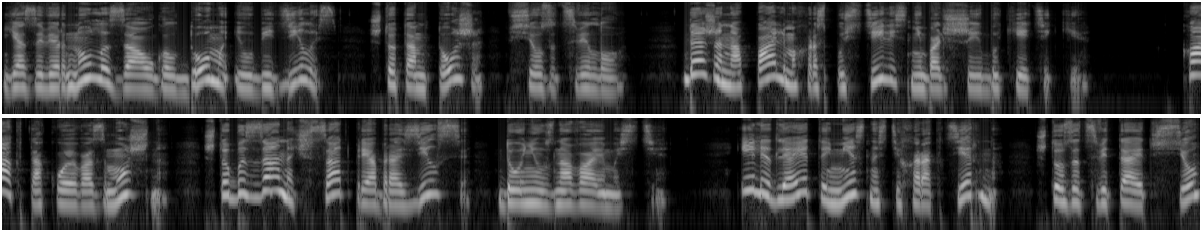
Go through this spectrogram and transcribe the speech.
Я завернула за угол дома и убедилась, что там тоже все зацвело. Даже на пальмах распустились небольшие букетики. Как такое возможно, чтобы за ночь сад преобразился до неузнаваемости? Или для этой местности характерно, что зацветает все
